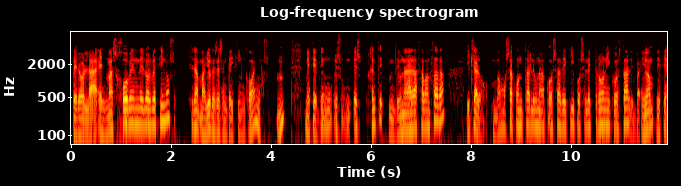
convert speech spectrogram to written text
pero la, el más joven de los vecinos era mayor de 65 años. Me decía, tengo, es, es, gente de una edad avanzada y claro, vamos a contarle una cosa de equipos electrónicos, tal. Y decía,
